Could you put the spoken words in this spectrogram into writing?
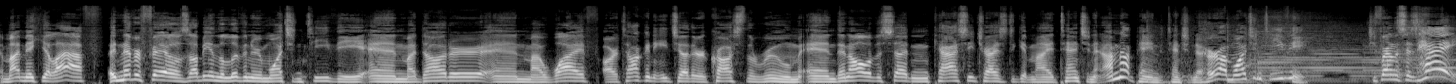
It might make you laugh. It never fails. I'll be in the living room watching TV, and my daughter and my wife are talking to each other across the room, and then all of a sudden, Cassie tries to get my attention, and I'm not paying attention to her. I'm watching TV. She finally says, Hey!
